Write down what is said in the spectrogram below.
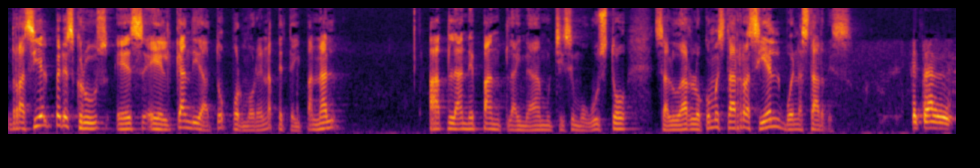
Raciel Pérez Cruz es el candidato por Morena, Pete y Panal. Atlanepantla y me da muchísimo gusto saludarlo. ¿Cómo estás, Raciel? Buenas tardes. ¿Qué tal,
